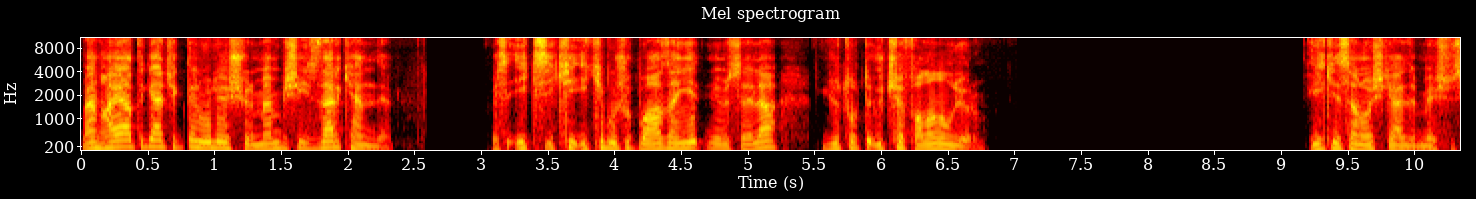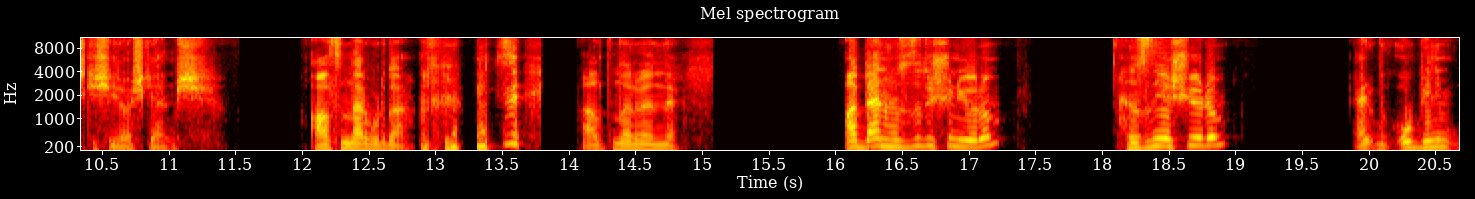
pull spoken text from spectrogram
Ben hayatı gerçekten öyle yaşıyorum. Ben bir şey izlerken de mesela X2, 2.5 bazen yetmiyor mesela. YouTube'da 3'e falan alıyorum. İlk insan hoş geldin 500 kişiyle hoş gelmiş. Altınlar burada. Altınlar bende. Abi ben hızlı düşünüyorum. Hızlı yaşıyorum. Yani o benim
